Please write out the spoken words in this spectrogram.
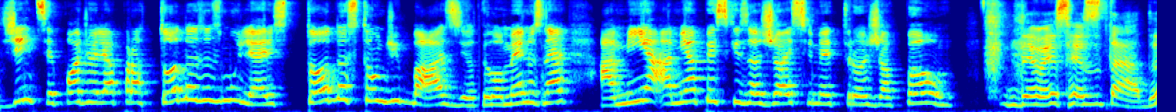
gente, você pode olhar para todas as mulheres, todas estão de base. Pelo menos, né? A minha, a minha pesquisa Joyce Metrô Japão deu esse resultado.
